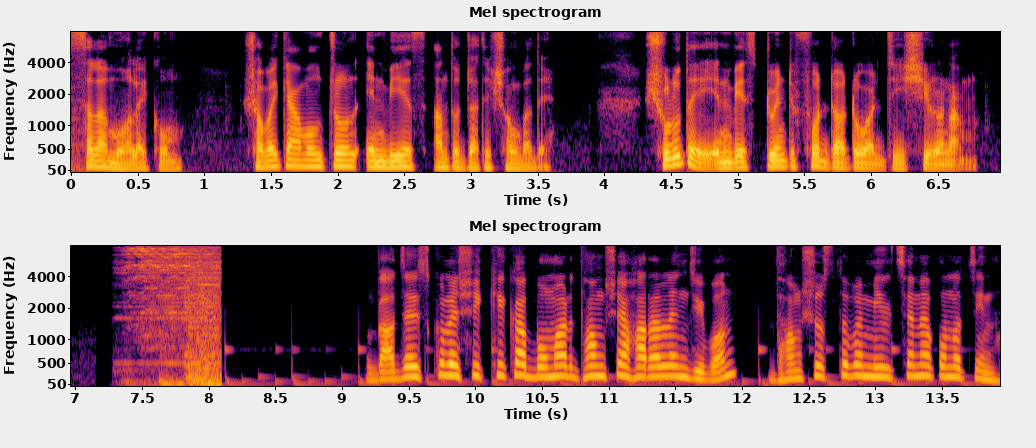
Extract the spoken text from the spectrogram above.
আসসালামু আলাইকুম। সবাইকে আমন্ত্রণ এনবিএস আন্তর্জাতিক সংবাদে। শুরুতে এনবিএস টোয়েন্টি ফোর ডট ওয়ার্জি শিরোনাম। গাজা স্কুলে শিক্ষিকা বোমার ধ্বংসে হারালেন জীবন, ধ্বংসস্তূপে মিলছে না কোনো চিহ্ন।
